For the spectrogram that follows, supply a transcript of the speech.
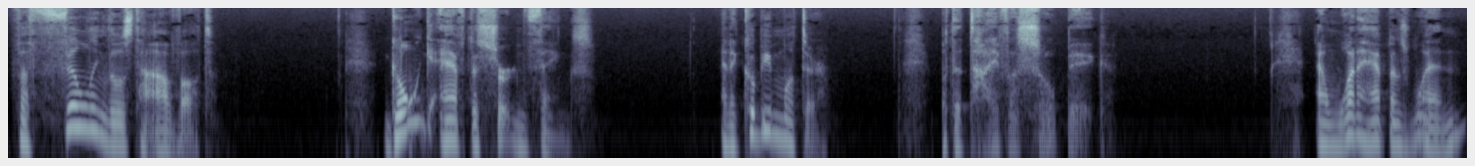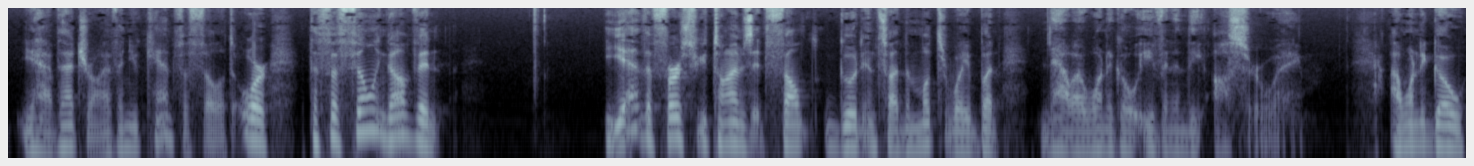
Fulfilling those ta'avot. Going after certain things. And it could be mutar, but the taiva is so big and what happens when you have that drive and you can't fulfill it? Or the fulfilling of it, yeah, the first few times it felt good inside the mutar way, but now I want to go even in the assur way. I want to go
